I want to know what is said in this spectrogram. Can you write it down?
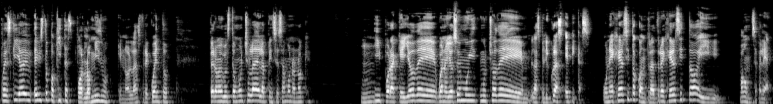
pues que yo he visto poquitas por lo mismo, que no las frecuento. Pero me gustó mucho la de la princesa Mononoke. Mm. Y por aquello de, bueno, yo soy muy mucho de las películas épicas. Un ejército contra otro ejército y ¡pum! se pelean.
